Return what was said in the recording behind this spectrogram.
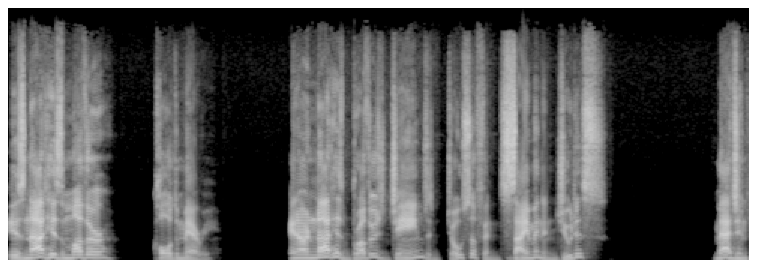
Is not his mother called Mary? And are not his brothers James and Joseph and Simon and Judas? Imagine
